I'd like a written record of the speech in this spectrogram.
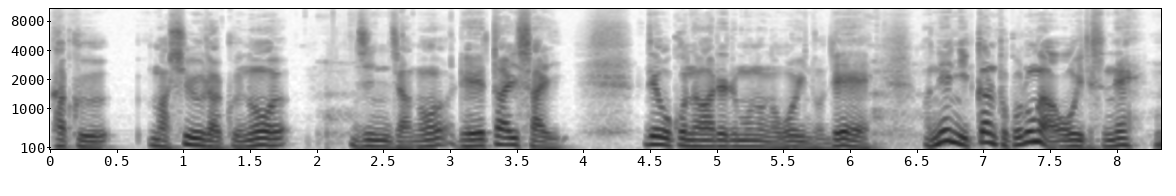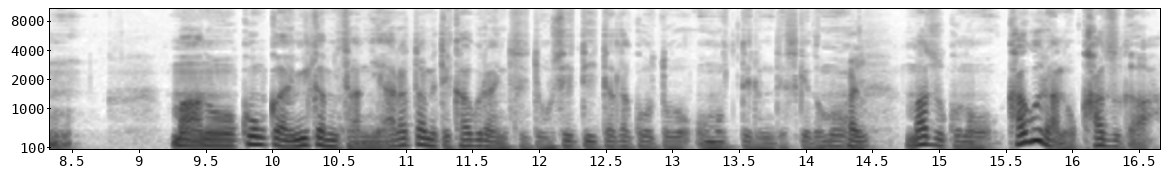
各、まあ、集落の神社の例大祭で行われるものが多いので、まあ年に1回のところが多いですね。まあ、あの今回三上さんに改めて神楽について教えていただこうと思ってるんですけども、はい、まずこの神楽の数が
